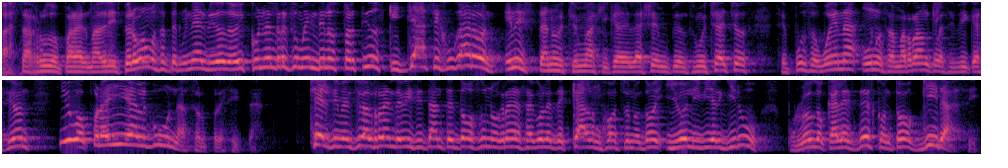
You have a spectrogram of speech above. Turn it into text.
Va a estar rudo para el Madrid, pero vamos a terminar el video de hoy con el resumen de los partidos que ya se jugaron en esta noche mágica de la Champions, muchachos. Se puso buena, unos amarraron clasificación y hubo por ahí alguna sorpresita. Chelsea venció al Rennes de visitante 2-1 gracias a goles de Callum Hudson-Odoi y Olivier Giroud. Por los locales descontó Girassi.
